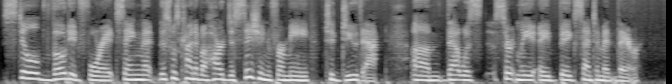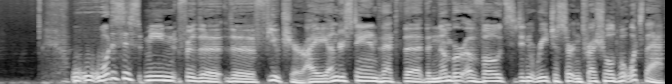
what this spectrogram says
still voted for it, saying that this was kind of a hard decision for me to do that. Um, that was certainly a big sentiment there. What does this mean for the the future? I understand that the the number of votes didn't reach a certain threshold. What, what's that?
